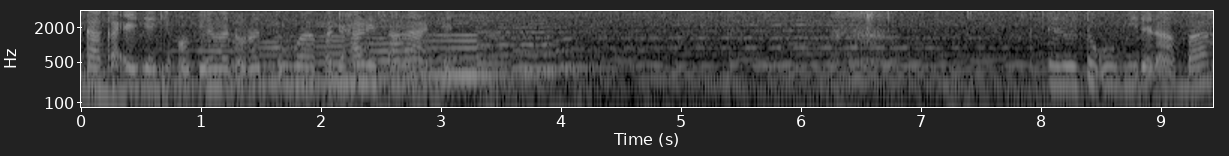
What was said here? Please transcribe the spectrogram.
kakak yang jadi omelan orang tua padahal yang salah adek dan untuk Umi dan Abah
